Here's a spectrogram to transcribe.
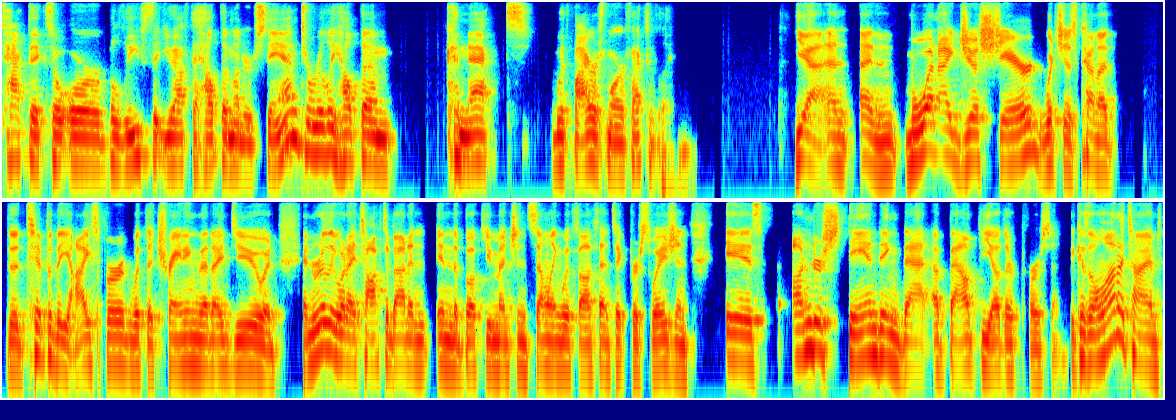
tactics or, or, beliefs that you have to help them understand to really help them connect with buyers more effectively. Yeah, and and what I just shared, which is kind of the tip of the iceberg with the training that I do and and really what I talked about in in the book you mentioned selling with authentic persuasion is understanding that about the other person because a lot of times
